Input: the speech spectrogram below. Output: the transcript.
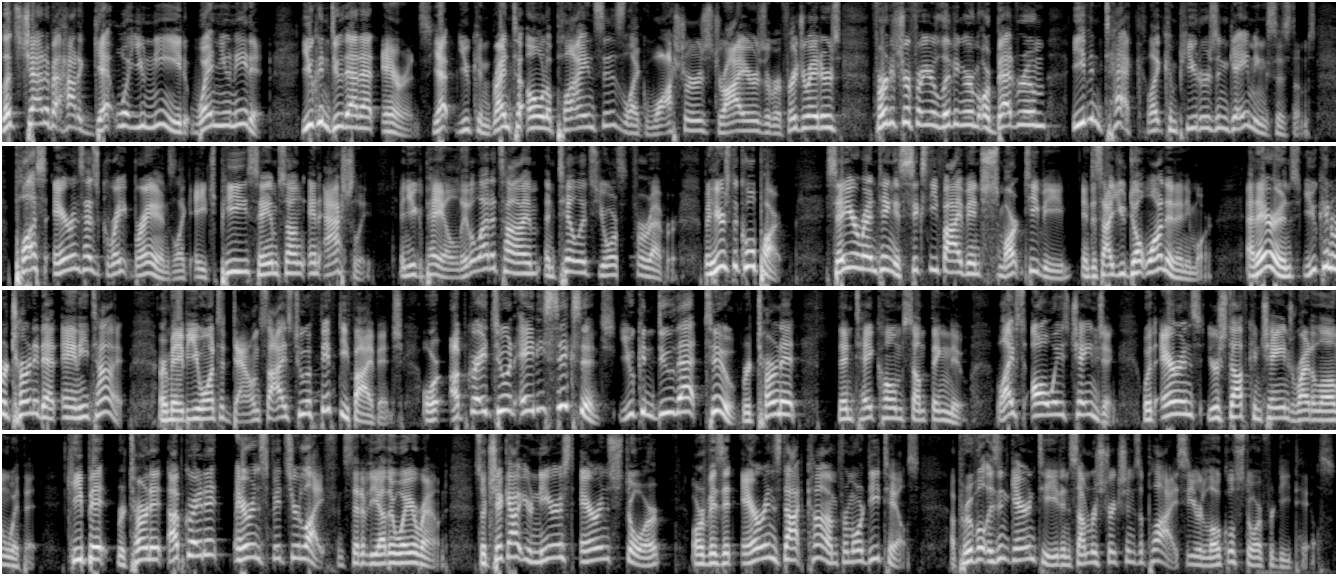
Let's chat about how to get what you need when you need it. You can do that at Aaron's. Yep, you can rent to own appliances like washers, dryers, or refrigerators, furniture for your living room or bedroom, even tech like computers and gaming systems. Plus, Aaron's has great brands like HP, Samsung, and Ashley, and you can pay a little at a time until it's yours forever. But here's the cool part say you're renting a 65 inch smart TV and decide you don't want it anymore. At Aaron's, you can return it at any time. Or maybe you want to downsize to a 55 inch or upgrade to an 86 inch. You can do that too. Return it, then take home something new. Life's always changing. With Aaron's, your stuff can change right along with it. Keep it, return it, upgrade it. Aaron's fits your life instead of the other way around. So check out your nearest Aaron's store or visit Aaron's.com for more details. Approval isn't guaranteed and some restrictions apply. See your local store for details.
